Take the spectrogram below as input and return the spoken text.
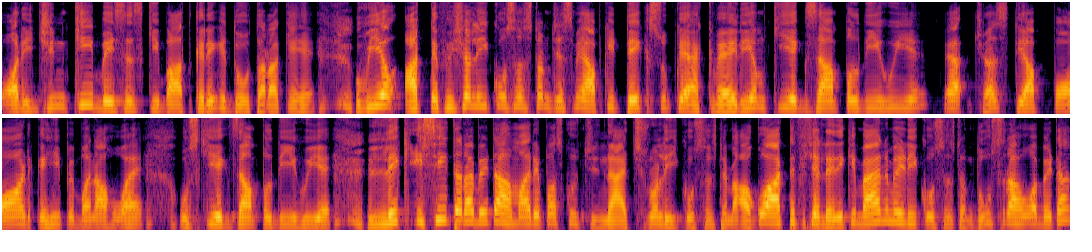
ओरिजिन की बेसिस की बात करेंगे, दो तरह के हैं। वी हैव आर्टिफिशियल इकोसिस्टम जिसमें आपकी टेक्स्ट के एक्वेरियम की एग्जांपल दी हुई है। जस्ट या पॉन्ड कहीं पे बना हुआ है, उसकी एग्जांपल दी हुई है। लेकिन इसी तरह बेटा, हमारे पास कुछ नेचुरल इको इकोसिस्टम आपको आर्टिफिशियल यानी कि मैन मेड इकोसिस्टम दूसरा हुआ बेटा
